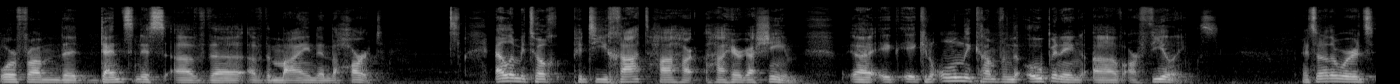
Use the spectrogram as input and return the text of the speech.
or from the denseness of the, of the mind and the heart. Pitichat hahergashim. Uh, it, it can only come from the opening of our feelings. And so, in other words,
